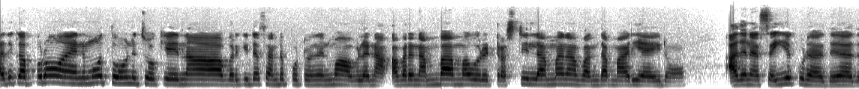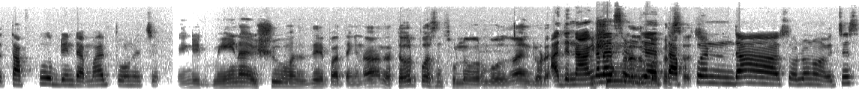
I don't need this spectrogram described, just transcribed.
அதுக்கப்புறம் என்னமோ தோணுச்சு ஓகே நான் அவர்கிட்ட சண்டை போட்டு வந்தேன் என்னமோ அவளை நான் அவரை நம்பாம ஒரு ட்ரஸ்ட் இல்லாம நான் வந்த மாதிரி ஆயிடும். அதை நான் செய்யக்கூடாது அது தப்பு அப்படின்ற மாதிரி தோணுச்சு. எங்களுக்கு மெயினாக இஷ்யூ வந்ததே பார்த்தீங்கன்னா அந்த தேர்ட் பர்சன்ஸ் உள்ள வரும்போது தான் எங்களோட அது நாங்களா செஞ்ச. தப்புன்னு தான் சொல்லணும். விச் இஸ்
